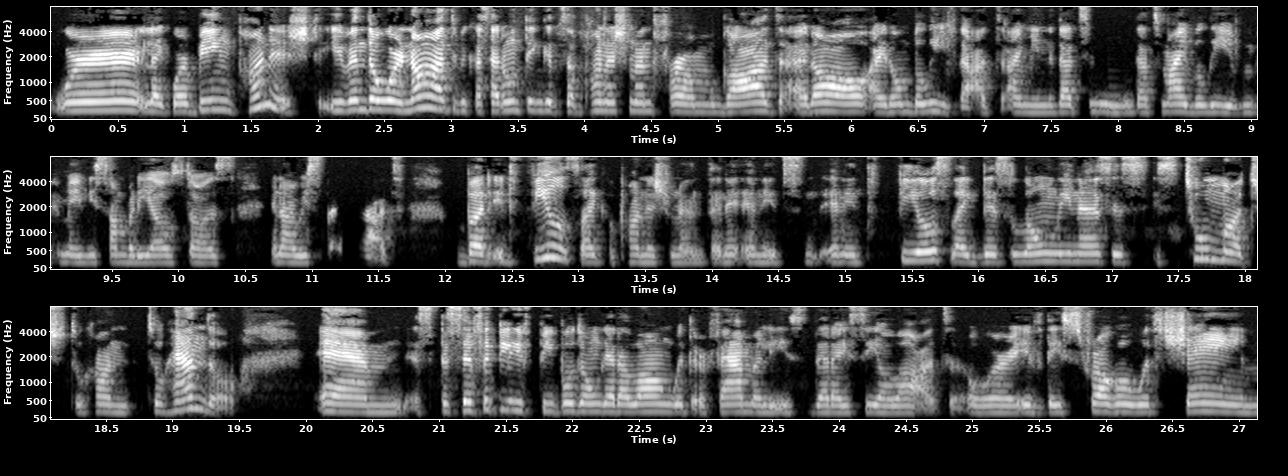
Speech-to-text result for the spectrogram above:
we're like we're being punished even though we're not because i don't think it's a punishment from god at all. I don't believe that. I mean that's me. That's my belief. Maybe somebody else does and i respect that. But it feels like a punishment and, it, and it's and it feels like this loneliness is is too much to hun- to handle. Um, specifically if people don't get along with their families that i see a lot or if they struggle with shame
